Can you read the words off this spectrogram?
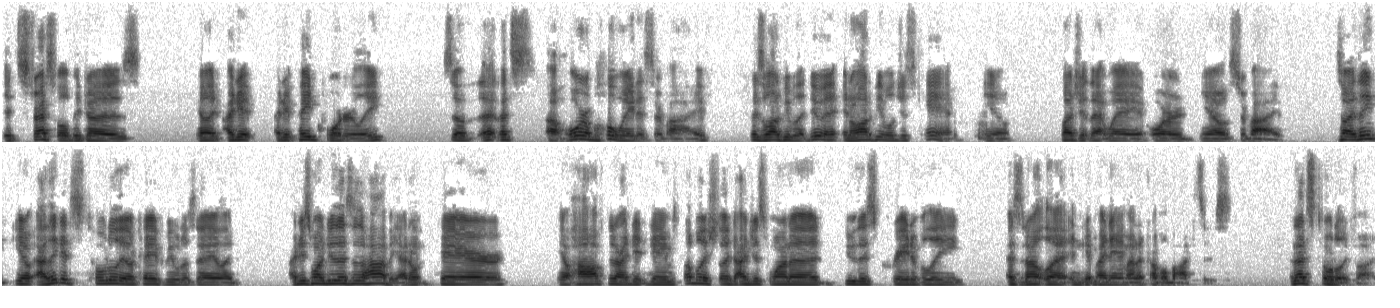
it's stressful because you know like I get I get paid quarterly so that, that's a horrible way to survive there's a lot of people that do it and a lot of people just can't you know budget that way or you know survive so I think you know I think it's totally okay for people to say like I just want to do this as a hobby. I don't care you know how often I get games published. Like I just want to do this creatively as an outlet and get my name on a couple boxes, and that's totally fine.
